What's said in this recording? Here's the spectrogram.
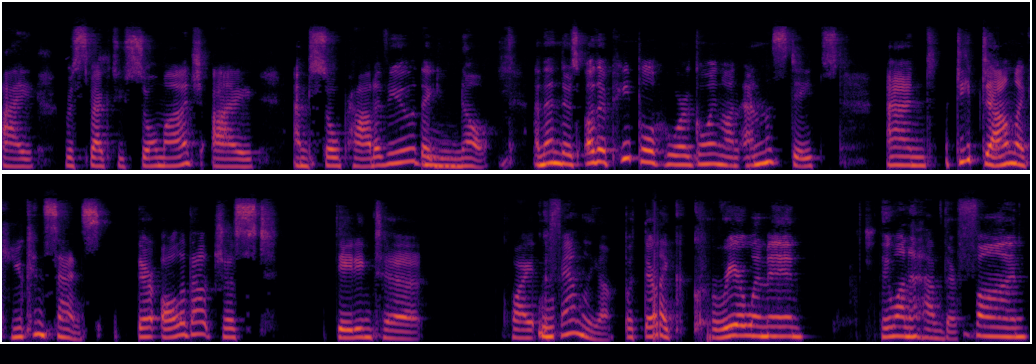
I respect you so much. I am so proud of you that you Mhm. know." And then there's other people who are going on endless dates, and deep down, like you can sense they're all about just dating to quiet the Mm. family up, but they're like career women. They want to have their fun.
